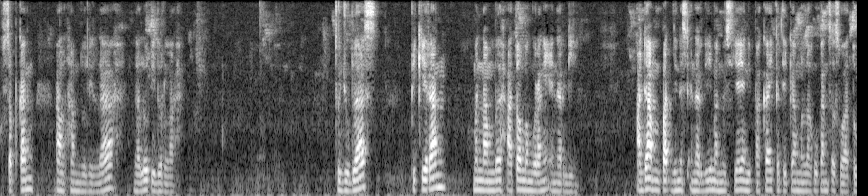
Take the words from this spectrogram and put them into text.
ucapkan Alhamdulillah, lalu tidurlah. 17. Pikiran menambah atau mengurangi energi. Ada empat jenis energi manusia yang dipakai ketika melakukan sesuatu.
